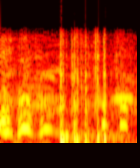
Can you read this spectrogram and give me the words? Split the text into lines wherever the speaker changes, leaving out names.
Ha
